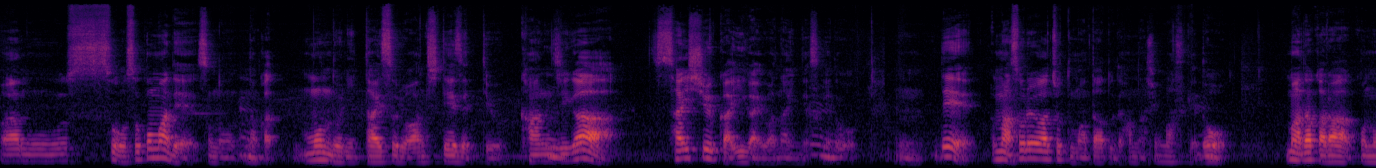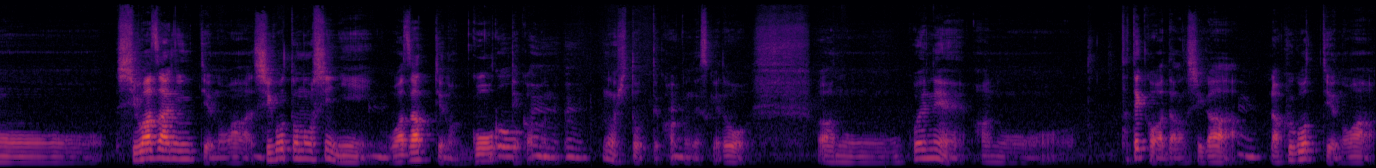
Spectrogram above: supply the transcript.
あのそうそこまでそのうん。なんかモンドに対するアンチテーゼっていう感じが最終回以外はないんですけど、うん。でまあそれはちょっとまた後で話しますけど、まあだからこの仕業人っていうのは仕事の死に技っていうのは「業」って書くの。人って書くんですけど、あのこれねあの立川談志がうん。落語っていうのは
